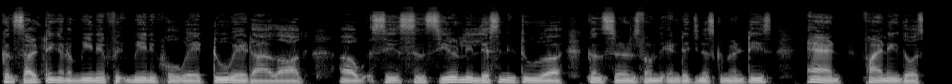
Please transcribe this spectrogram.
consulting in a meaningful, meaningful way, two-way dialogue, uh, sincerely listening to uh, concerns from the indigenous communities, and finding those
